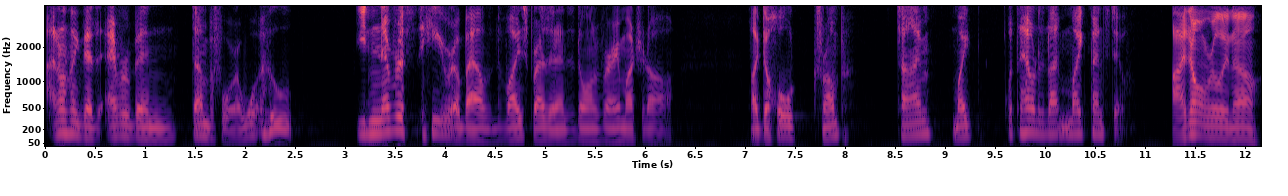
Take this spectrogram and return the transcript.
I don't think that's ever been done before. Who you'd never hear about the vice presidents doing very much at all. Like the whole Trump time, Mike. What the hell did Mike Pence do? I don't really know.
